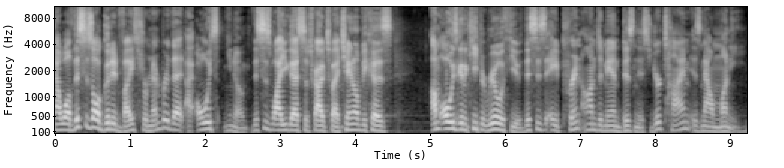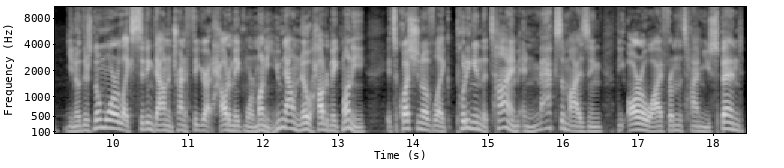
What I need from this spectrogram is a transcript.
Now, while this is all good advice, remember that I always, you know, this is why you guys subscribe to my channel because I'm always going to keep it real with you. This is a print on demand business. Your time is now money. You know, there's no more like sitting down and trying to figure out how to make more money. You now know how to make money. It's a question of like putting in the time and maximizing the ROI from the time you spend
